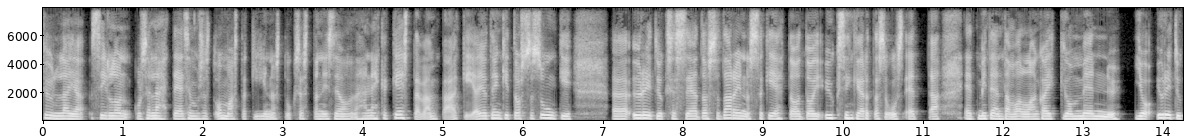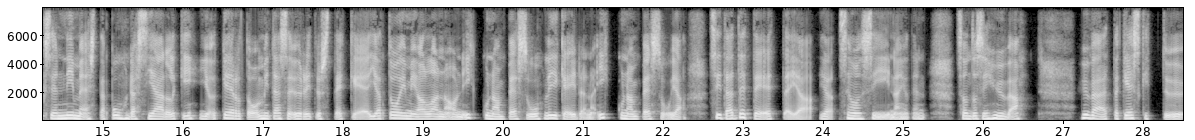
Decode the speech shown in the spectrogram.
Kyllä, ja silloin kun se lähtee semmoisesta omasta kiinnostuksesta, niin se on vähän ehkä kestävämpääkin. Ja jotenkin tuossa sunkin ö, yrityksessä ja tuossa tarinassa kiehtoo toi yksinkertaisuus, että, että miten tavallaan kaikki on mennyt jo yrityksen nimestä puhdas jälki jo kertoo, mitä se yritys tekee. Ja toimialana on ikkunanpesu, liikeidänä ikkunanpesu ja sitä te teette ja, ja se on siinä, joten se on tosi hyvä hyvä, että keskittyy,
